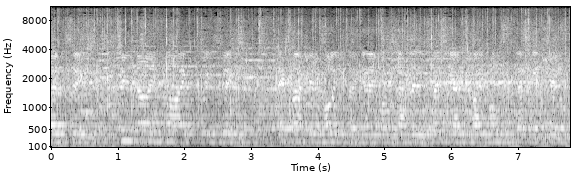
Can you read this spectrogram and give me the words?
29536. Next match in a Molly game on Saturday the 28th of April. Let's get Sheffield.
